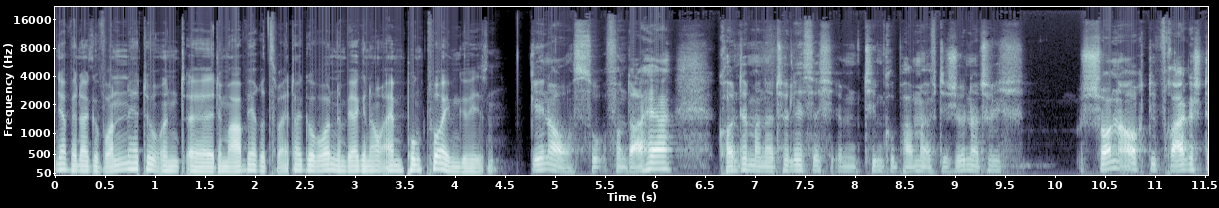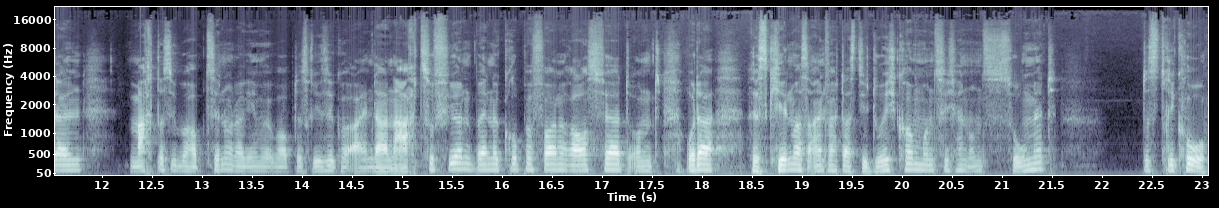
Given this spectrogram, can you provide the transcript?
Ja, wenn er gewonnen hätte und äh, Demar wäre Zweiter geworden, dann wäre genau ein Punkt vor ihm gewesen. Genau, so von daher konnte man natürlich sich im Team Groupama FDJ natürlich schon auch die Frage stellen, macht das überhaupt Sinn oder gehen wir überhaupt das Risiko ein, da nachzuführen, wenn eine Gruppe vorne rausfährt und oder riskieren wir es einfach, dass die durchkommen und sichern uns somit das Trikot?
